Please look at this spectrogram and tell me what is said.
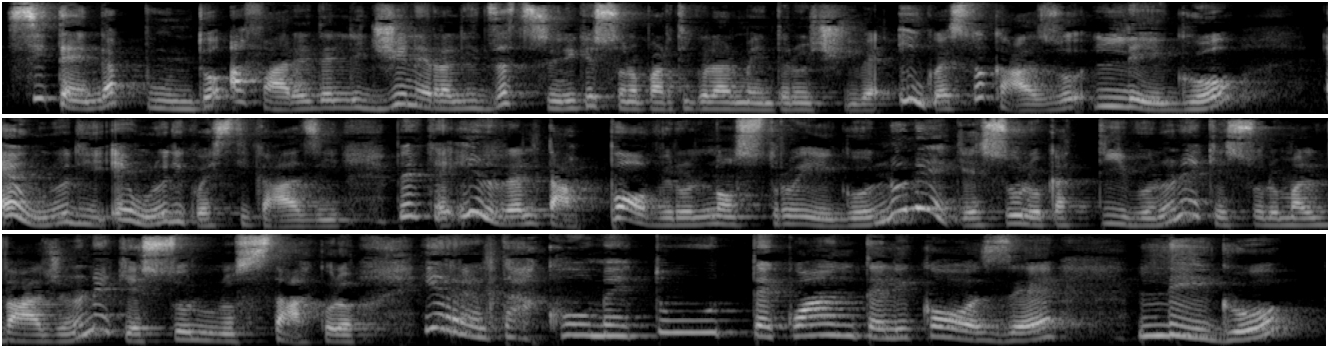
si tende appunto a fare delle generalizzazioni che sono particolarmente nocive. In questo caso l'ego è uno, di, è uno, di, questi casi, perché in realtà povero il nostro ego non è che è solo cattivo, non è che è solo malvagio, non è che è solo un ostacolo, in realtà come tutte quante le cose, l'ego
